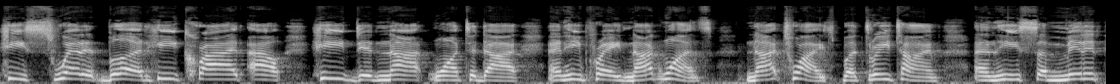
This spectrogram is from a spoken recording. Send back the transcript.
He sweated blood. He cried out. He did not want to die. And he prayed not once, not twice, but three times. And he submitted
